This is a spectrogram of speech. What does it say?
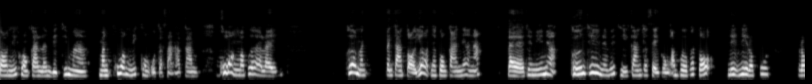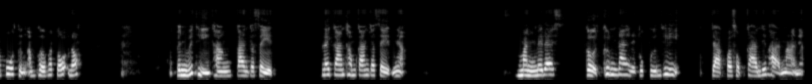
ตอนนี้โครงการแลนบิดที่มา มันพ่วงนิคมอุตสาหกรรม พ่วงมาเพื่ออะไร เพื่อมันเป็นการต่อยอดในโครงการเนี้ยนะแต่ทีนี้เนี่ยพื้นที่ในวิถีการเกษตรของอำเภอพะโต๊ะนี่นี่เราพูดเราพูดถึงอำเภอพะโต๊ะเนาะเป็นวิถีทางการเกษตร ในการทำการเกษตรเนี่ย มันไม่ได้เกิดขึ้นได้ในทุกพื้นที่จากประสบการณ์ที่ผ่านมาเนี่ย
